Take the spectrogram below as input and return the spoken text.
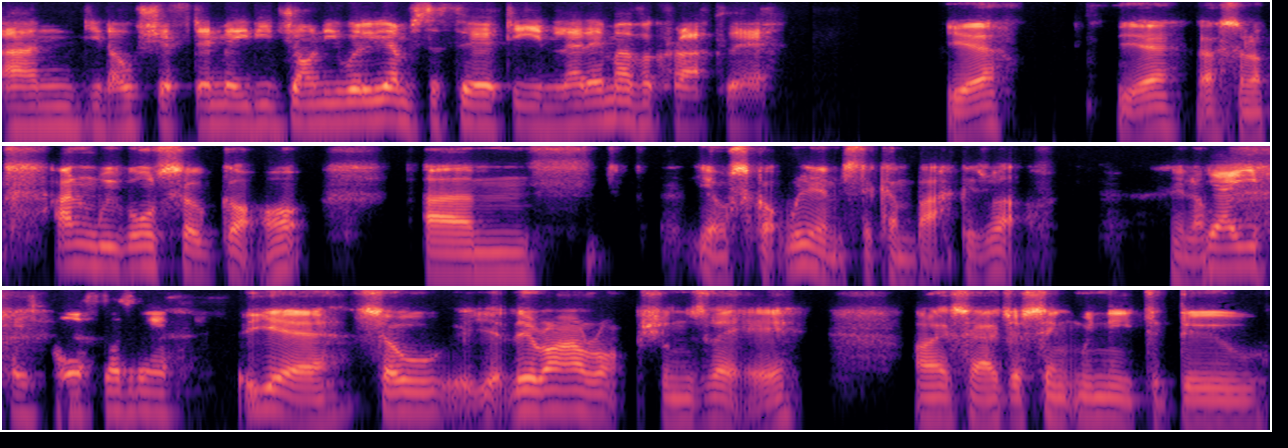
and, you know, shifting maybe Johnny Williams to 13, let him have a crack there. Yeah, yeah, that's enough. And we've also got um, you know Scott Williams to come back as well. You know, yeah, he plays both, doesn't he? Yeah, so yeah, there are options there. And I say, I just think we need to do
